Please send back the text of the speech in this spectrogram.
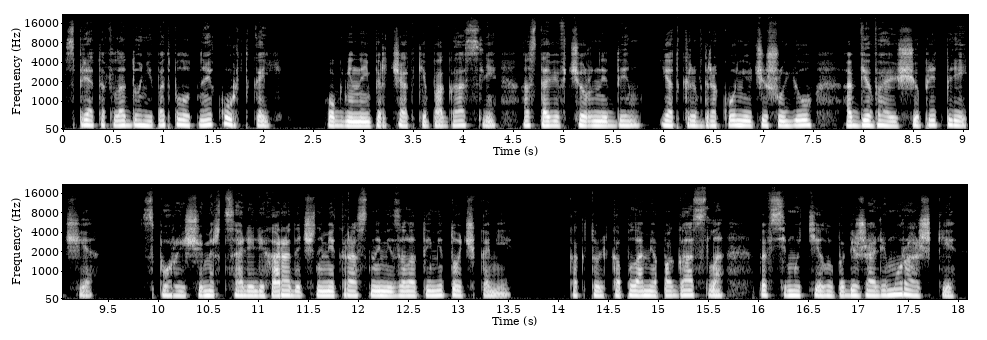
спрятав ладони под плотной курткой. Огненные перчатки погасли, оставив черный дым и открыв драконью чешую, обвивающую предплечье. Споры еще мерцали лихорадочными красными золотыми точками. Как только пламя погасло, по всему телу побежали мурашки —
